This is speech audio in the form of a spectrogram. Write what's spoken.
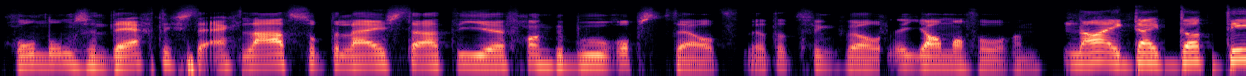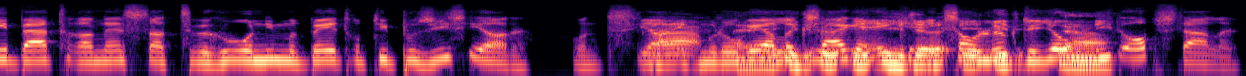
rondom zijn dertigste echt laatst op de lijst staat die eh, Frank de Boer opstelt. Dat, dat vind ik wel jammer voor hem. Nou, ik denk dat D beter aan is dat we gewoon niemand beter op die positie hadden. Want ja, Ja, ik moet ook nee, eerlijk zeggen, ik, zou Luc de Jong ja. niet opstellen.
